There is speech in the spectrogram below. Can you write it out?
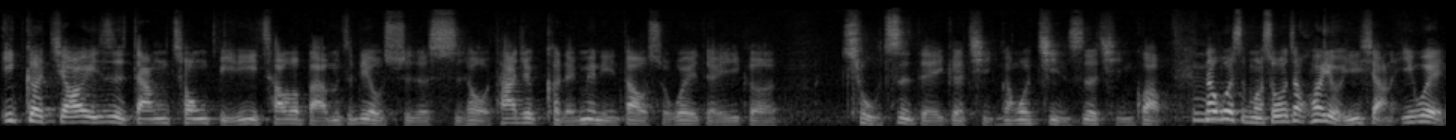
一个交易日当冲比例超过百分之六十的时候，它就可能面临到所谓的一个处置的一个情况或警示的情况。那为什么说这会有影响呢？因为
